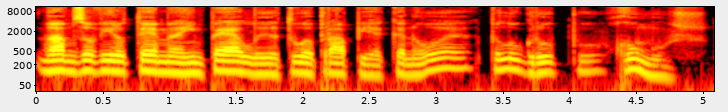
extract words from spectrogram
Vamos ouvir o tema Impele a Tua Própria Canoa pelo grupo Rumos.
